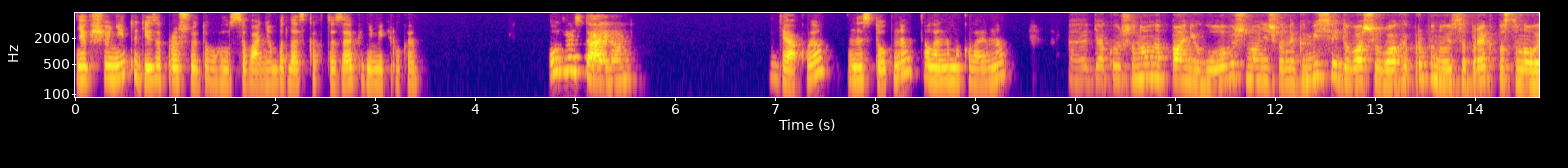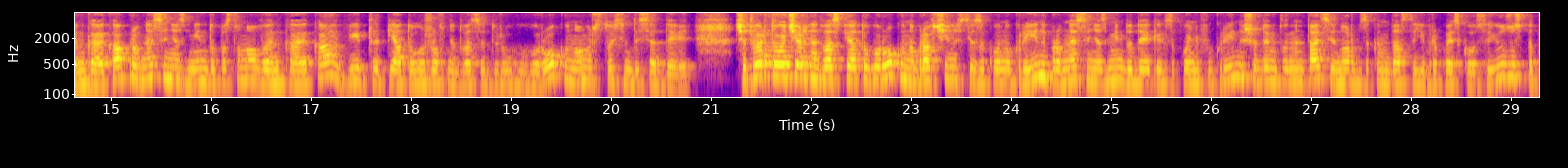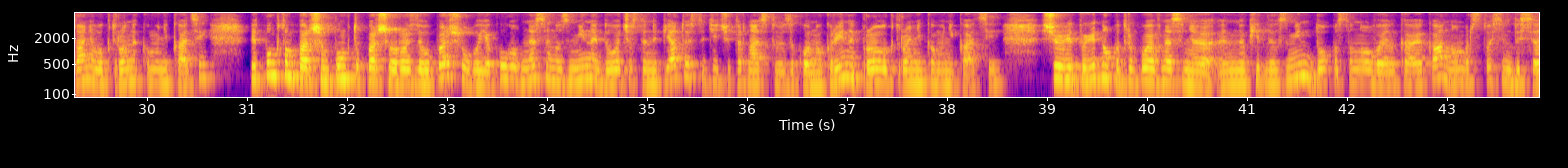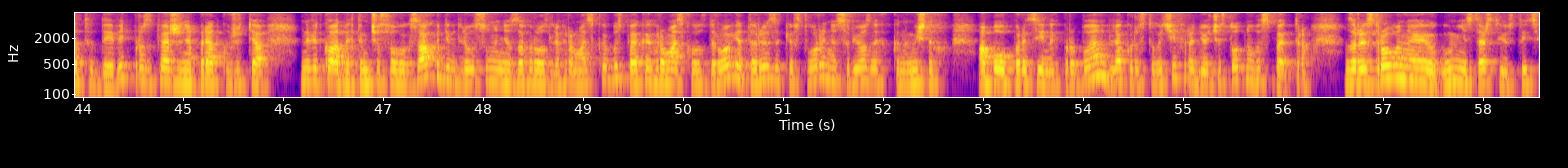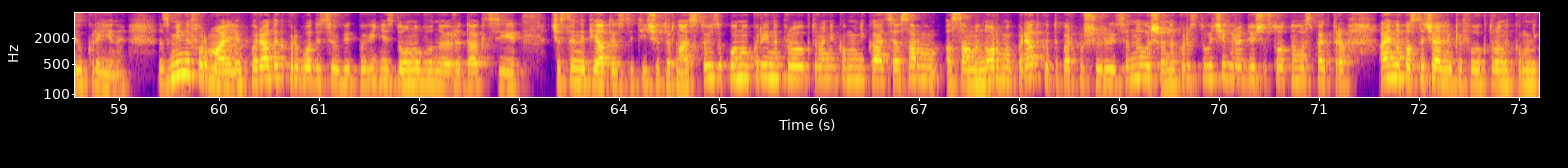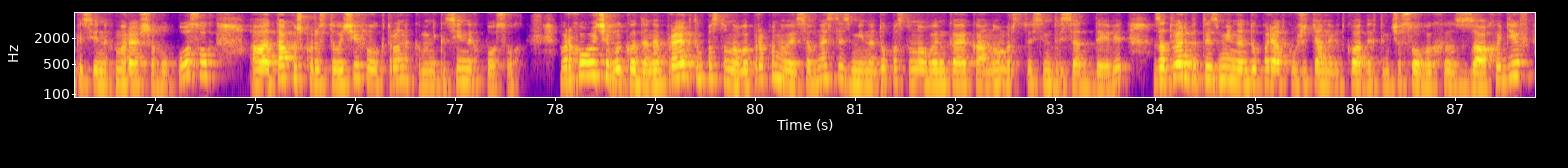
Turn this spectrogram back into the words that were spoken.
Якщо ні, тоді запрошую до голосування. Будь ласка, хто за, підніміть руки. Одностайно. Дякую. Наступне, Олена Миколаївна. Е, Дякую, шановна пані голово, шановні члени комісії. До вашої уваги пропонується проект постанови НКЯК про внесення змін до постанови НКЯК від 5 жовтня 2022 року номер 179. 4 червня 2025 року набрав чинності закон України про внесення змін до деяких законів України щодо імплементації норм законодавства Європейського Союзу з питань електронних комунікацій під пунктом 1 пункту 1 розділу 1, якого внесено зміни до частини 5 статті 14 закону України про електронні комунікації що відповідно потребує внесення необхідних змін до постанови НКЯК номер 179 про затвердження порядку вжиття невідкладних тимчасових заходів для усунення загроз для громадської безпеки, громадського здоров'я та ризиків створення серйозних економічних або операційних проблем для користувачів радіочастотного спектра, зареєстрованої у Міністерстві юстиції України. Зміни формальні. Порядок приводиться у відповідність до оновленої редакції частини 5 статті 14 закону України про електронні комунікації, а саме норми порядку тепер поширюються не лише на користувачів радіочастотного спектра, а й на постачальників електронних комунікаційних мереж або послуг, а також користувачів електронних комунікаційних послуг. Враховуючи викладене, проектом постанови пропонується внести зміни до постанови НКК номер 179, затвердити зміни до порядку вжиття невідкладних тимчасових заходів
